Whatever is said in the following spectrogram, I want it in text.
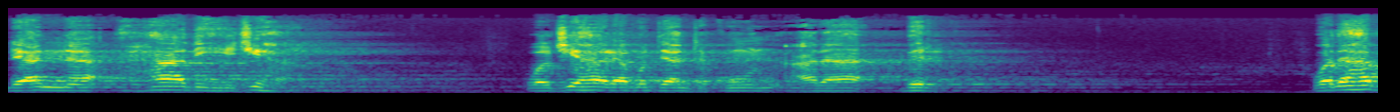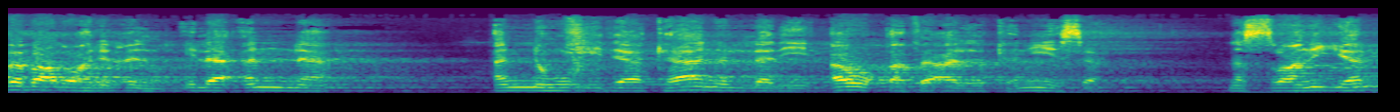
لأن هذه جهة والجهة لابد أن تكون على بر. وذهب بعض أهل العلم إلى أن أنه إذا كان الذي أوقف على الكنيسة نصرانيا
